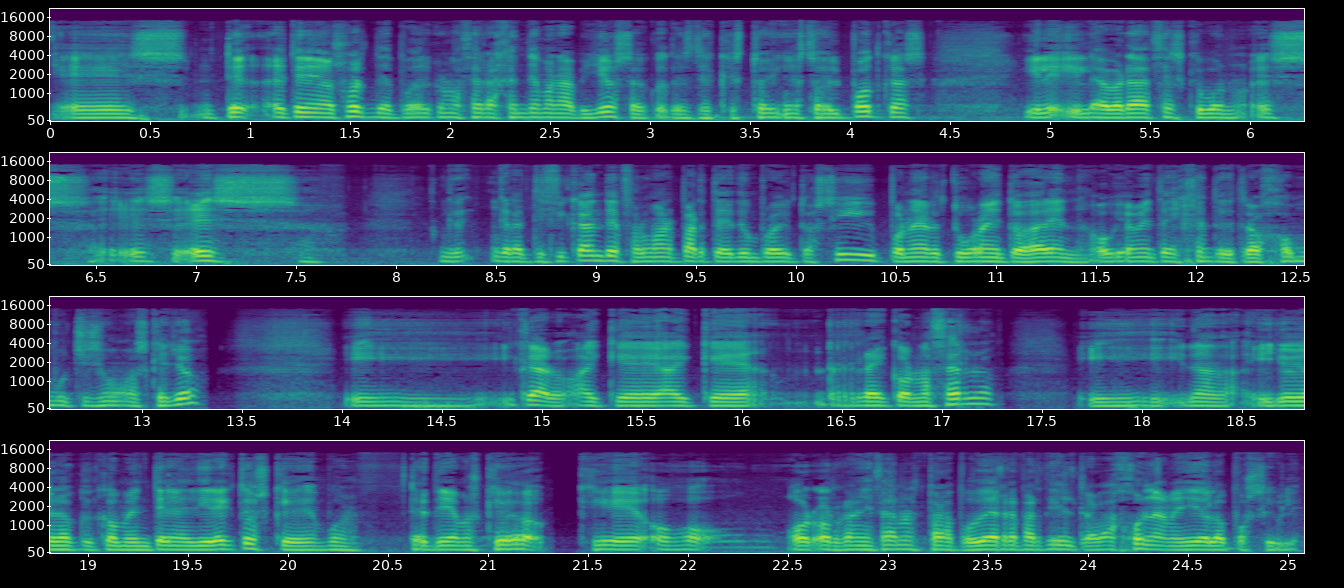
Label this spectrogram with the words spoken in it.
Es, te, he tenido suerte de poder conocer a gente maravillosa desde que estoy en esto del podcast. Y, y la verdad es que, bueno, es, es, es gratificante formar parte de un proyecto así, poner tu granito de arena. Obviamente hay gente que trabajó muchísimo más que yo y, y claro, hay que, hay que reconocerlo y, y, nada, y yo lo que comenté en el directo es que, bueno, tendríamos que, que o, organizarnos para poder repartir el trabajo en la medida de lo posible.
